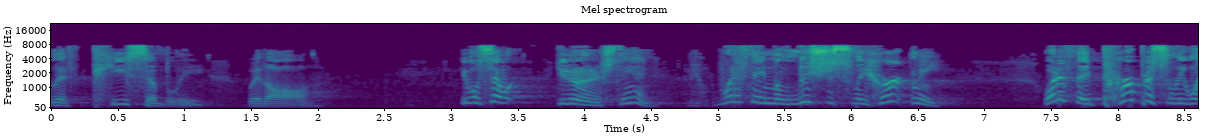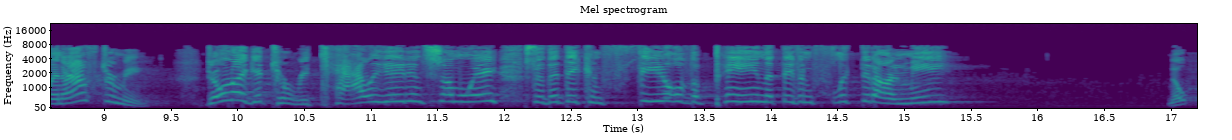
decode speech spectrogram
live peaceably with all. You will say, well, You don't understand. I mean, what if they maliciously hurt me? What if they purposely went after me? Don't I get to retaliate in some way so that they can feel the pain that they've inflicted on me? Nope.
